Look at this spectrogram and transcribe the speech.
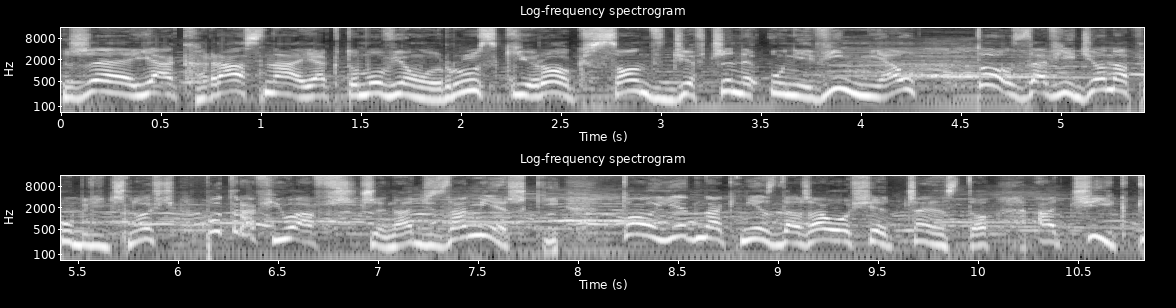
że jak raz na, jak to mówią, ruski rok sąd dziewczynę uniewinniał, to zawiedziona publiczność potrafiła wszczynać zamieszki. To jednak nie zdarzało się często, a ci, którzy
